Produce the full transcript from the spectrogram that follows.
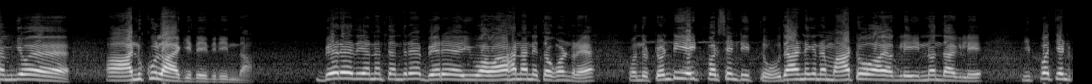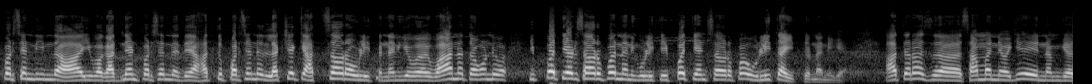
ನಮಗೆ ಅನುಕೂಲ ಆಗಿದೆ ಇದರಿಂದ. ಬೇರೆದು ಏನಂತಂದರೆ, ಬೇರೆ ಇವ ವಾಹನನೇ ತೊಗೊಂಡ್ರೆ ಒಂದು ಟ್ವೆಂಟಿ ಏಯ್ಟ್ ಪರ್ಸೆಂಟ್ ಇತ್ತು. ಉದಾಹರಣೆಗೆ ನಮ್ಮ ಆಟೋ ಆಗಲಿ, ಇನ್ನೊಂದಾಗಲಿ ಇಪ್ಪತ್ತೆಂಟು ಪರ್ಸೆಂಟಿಂದ ಇವಾಗ ಹದಿನೆಂಟು ಪರ್ಸೆಂಟ್ ಇದೆ. ಹತ್ತು ಪರ್ಸೆಂಟ್ ಲಕ್ಷಕ್ಕೆ ಹತ್ತು ಸಾವಿರ ಉಳಿತು. ನನಗೆ ವಾಹನ ತೊಗೊಂಡು ಇಪ್ಪತ್ತೆರಡು ಸಾವಿರ ರೂಪಾಯಿ ನನಗೆ ಉಳಿತು. ಇಪ್ಪತ್ತೆಂಟು ಸಾವಿರ ರೂಪಾಯಿ ಉಳಿತಾ ಇತ್ತು ನನಗೆ. ಆ ಥರ ಸಾಮಾನ್ಯವಾಗಿ ನಮಗೆ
